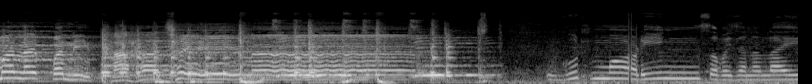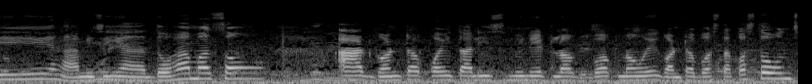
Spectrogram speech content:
मलाई पनि थाहा छैन। गुड मर्निङ सबैजनालाई। हामी चाहिँ यहाँ दोहामा छौँ। आठ घन्टा पैँतालिस मिनट लगभग नौै घन्टा बस्दा कस्तो हुन्छ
